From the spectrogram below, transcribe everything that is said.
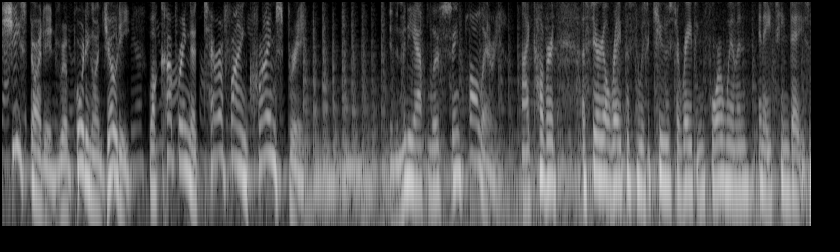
She started reporting on Jody while covering a terrifying crime spree in the Minneapolis St. Paul area. I covered a serial rapist who was accused of raping four women in 18 days.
